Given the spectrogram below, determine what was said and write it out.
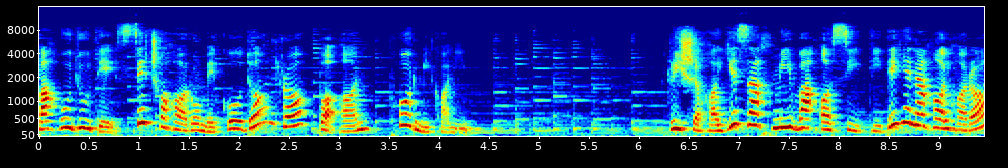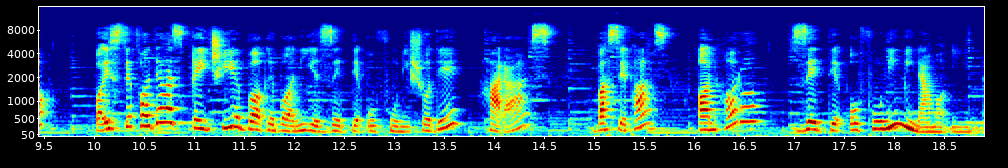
و حدود سه چهارم گودال را با آن پر می کنیم. ریشه های زخمی و آسیب دیده نهال ها را با استفاده از قیچی باغبانی ضد عفونی شده هرس و سپس آنها را ضد عفونی می نماییم.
